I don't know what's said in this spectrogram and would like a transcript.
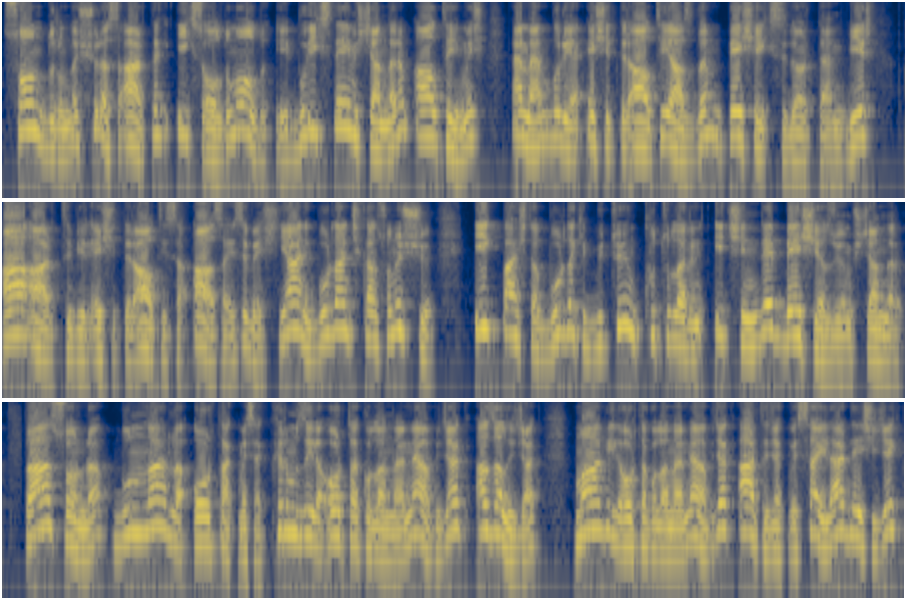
son durumda şurası artık x oldu mu oldu. E, bu x neymiş canlarım? 6'ymış. Hemen buraya eşittir 6 yazdım. 5 eksi 4'ten 1. A artı 1 eşittir 6 ise A sayısı 5. Yani buradan çıkan sonuç şu. İlk başta buradaki bütün kutuların içinde 5 yazıyormuş canlarım. Daha sonra bunlarla ortak mesela kırmızıyla ortak olanlar ne yapacak? Azalacak. Mavi ile ortak olanlar ne yapacak? Artacak ve sayılar değişecek.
